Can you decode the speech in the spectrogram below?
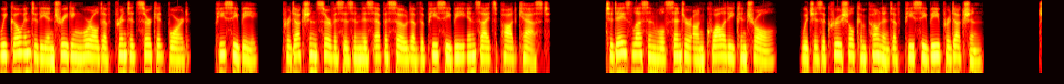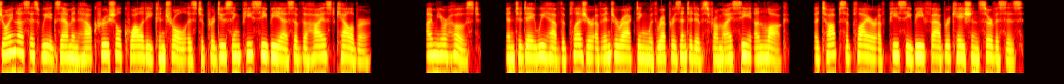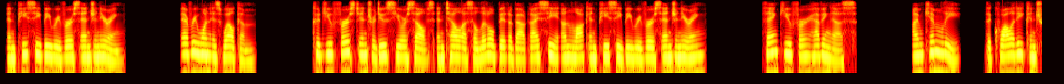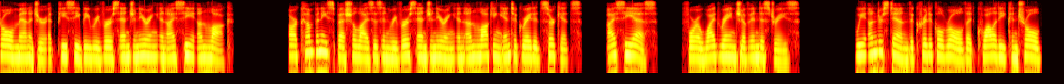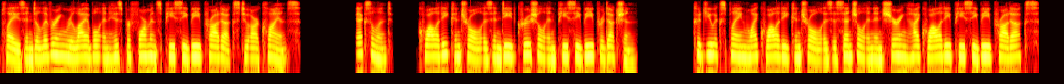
we go into the intriguing world of printed circuit board, PCB, production services in this episode of the PCB Insights podcast. Today's lesson will center on quality control, which is a crucial component of PCB production. Join us as we examine how crucial quality control is to producing PCBs of the highest caliber. I'm your host, and today we have the pleasure of interacting with representatives from IC Unlock, a top supplier of PCB fabrication services, and PCB reverse engineering. Everyone is welcome. Could you first introduce yourselves and tell us a little bit about IC Unlock and PCB reverse engineering? Thank you for having us. I'm Kim Lee, the Quality Control Manager at PCB Reverse Engineering and IC Unlock. Our company specializes in reverse engineering and unlocking integrated circuits, ICS, for a wide range of industries. We understand the critical role that quality control plays in delivering reliable and high performance PCB products to our clients. Excellent, quality control is indeed crucial in PCB production. Could you explain why quality control is essential in ensuring high quality PCB products?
